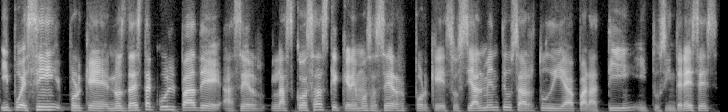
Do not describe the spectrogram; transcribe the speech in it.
Y pues sí, porque nos da esta culpa de hacer las cosas que queremos hacer, porque socialmente usar tu día para ti y tus intereses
